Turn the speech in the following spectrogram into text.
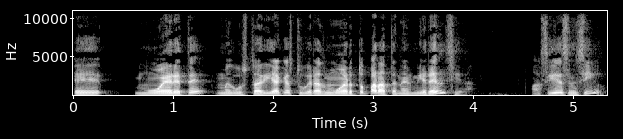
eh, muérete, me gustaría que estuvieras muerto para tener mi herencia. Así de sencillo.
